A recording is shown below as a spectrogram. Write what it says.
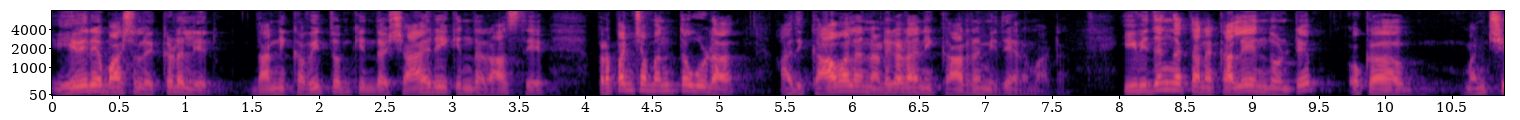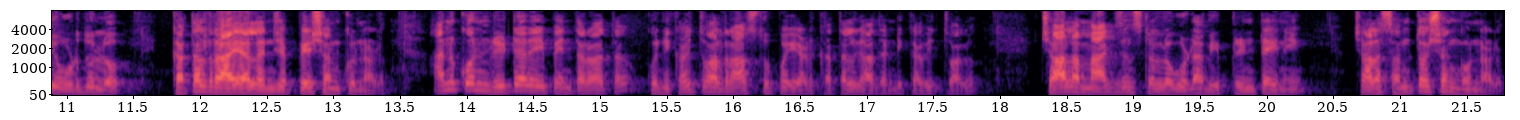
ఏ వేరే భాషలో ఎక్కడ లేదు. దాన్ని కవిత్వం కింద షాయరీ కింద రాస్తే ప్రపంచమంతా కూడా అది కావాలని అడగడానికి కారణం ఇదే అన్నమాట. ఈ విధంగా తన కళ ఏందంటే ఒక మంచి ఉర్దూలో కథలు రాయాలని చెప్పేసి అనుకున్నాడు. అనుకొని రిటైర్ అయిపోయిన తర్వాత కొన్ని కవిత్వాలు రాస్తూ పోయాడు. కథలు కాదండి కవిత్వాలు. చాలా మ్యాగజైన్స్లలో కూడా అవి ప్రింట్ అయినాయి. చాలా సంతోషంగా ఉన్నాడు.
